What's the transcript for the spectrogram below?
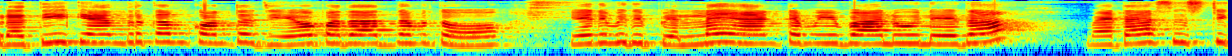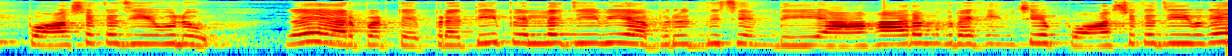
ప్రతి కేంద్రకం కొంత జీవ పదార్థంతో ఎనిమిది పిల్ల యాంటమీబాలు లేదా మెటాసిస్టిక్ పోషక జీవులు జీవులుగా ఏర్పడతాయి. ప్రతి పిల్ల జీవి అభివృద్ధి చెంది ఆహారం గ్రహించే పోషక జీవిగా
